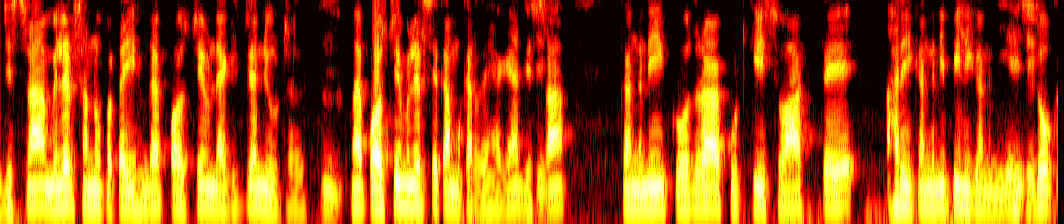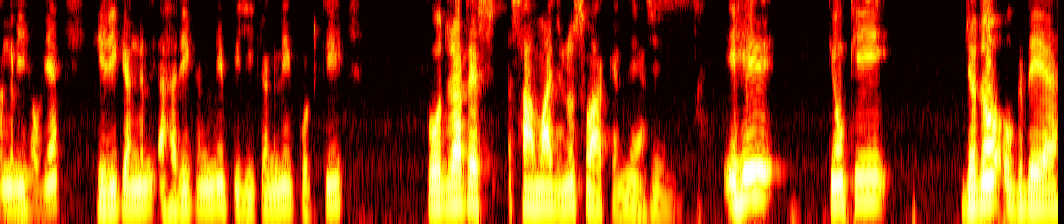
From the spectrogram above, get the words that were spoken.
ਜਿਸ ਤਰ੍ਹਾਂ ਮਿਲਟ ਸਾਨੂੰ ਪਤਾ ਹੀ ਹੁੰਦਾ ਪੋਜ਼ਿਟਿਵ 네ਗੇਟਿਵ ਤੇ ਨਿਊਟਰਲ। ਮੈਂ ਪੋਜ਼ਿਟਿਵ ਮਿਲਟ ਸੇ ਕੰਮ ਕਰ ਰਹੇ ਹੈਗਾ ਜਿਸ। ਤਰ੍ਹਾਂ ਕੰਗਨੀ ਕੋਦਰਾ ਕੁਟਕੀ ਸਵਾਕ ਤੇ ਹਰੀ ਕੰਗਨੀ ਪੀਲੀ ਕੰਗਨੀ। ਇਹ ਦੋ ਕੰਗਨੀ ਹੋ ਗਈਆਂ। ਹਰੀ ਕੰਗਨੀ ਹਰੀ ਕੰਗਨੀ ਪੀਲੀ ਕੰਗਨੀ ਕੁਟਕੀ ਕੋਦਰਾ ਤੇ ਸ- ਸਾਮਾ ਜਿਹਨੂੰ ਸਵਾਕ ਕਹਿੰਦੇ ਆ। ਜੀ। ਇਹ ਕਿਉਂਕਿ ਜਦੋਂ ਉਗਦੇ ਆ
